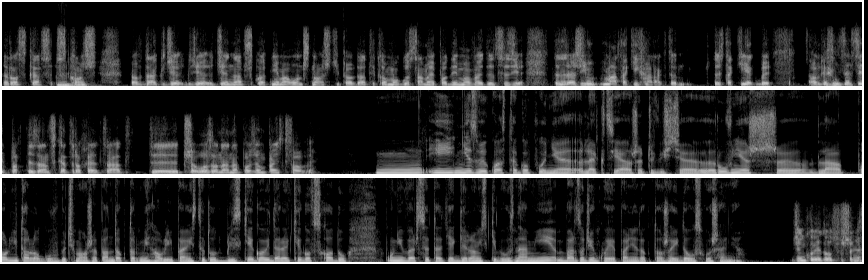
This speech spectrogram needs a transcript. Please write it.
rozkaz mhm. skądś, mhm. prawda, gdzie, gdzie, gdzie na przykład nie ma łączności, prawda, tylko mogły same podejmować decyzje. Ten reżim ma taki charakter. To jest taki jakby organizacja partyzancka trochę tra, y, przełożona na poziom państwowy. Mm, I niezwykła z tego płynie lekcja rzeczywiście, również y, dla politologów być może. Pan dr Michał Lipa, Instytut Bliskiego i Dalekiego Wschodu, Uniwersytet Jagielloński był z nami. Bardzo dziękuję panie doktorze i do usłyszenia. Dziękuję, do usłyszenia.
